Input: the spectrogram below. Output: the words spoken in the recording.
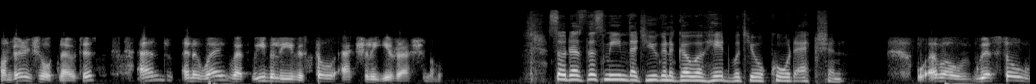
on very short notice, and in a way that we believe is still actually irrational. So, does this mean that you're going to go ahead with your court action? Uh, well, we're still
